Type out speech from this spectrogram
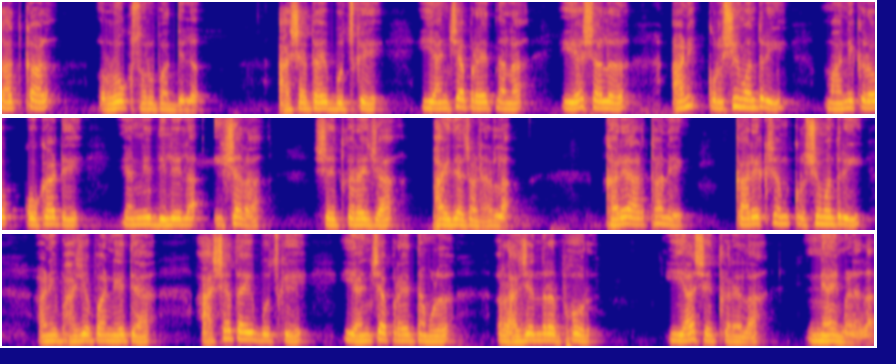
तात्काळ रोख स्वरूपात दिलं. आशाताई बुचके यांच्या प्रयत्नाला यश आलं आणि कृषीमंत्री माणिकराव कोकाटे यांनी दिलेला इशारा शेतकऱ्याच्या फायद्याचा ठरला. खऱ्या अर्थाने कार्यक्षम कृषीमंत्री आणि भाजपा नेत्या आशाताई बुचके यांच्या प्रयत्नामुळं राजेंद्र भोर या शेतकऱ्याला न्याय मिळाला.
